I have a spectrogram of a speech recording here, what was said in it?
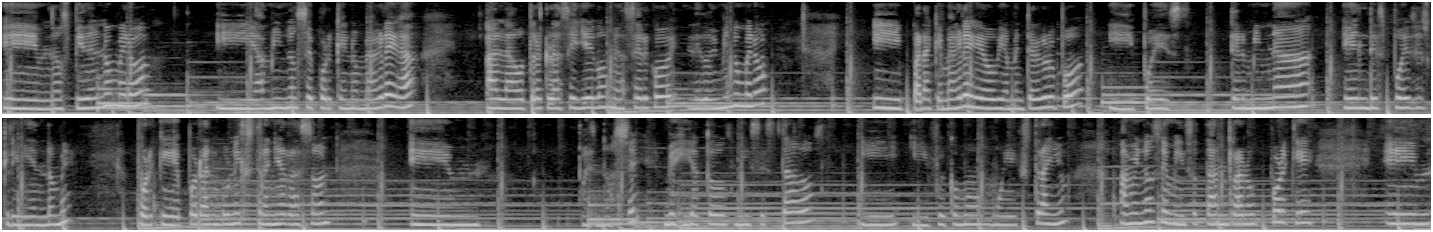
em, nos pide el número y a mí no sé por qué no me agrega. A la otra clase llego, me acerco, le doy mi número y para que me agregue obviamente al grupo y pues termina él después escribiéndome porque por alguna extraña razón eh, pues no sé, veía todos mis estados y, fue como muy extraño. A mí no se me hizo tan raro porque em,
